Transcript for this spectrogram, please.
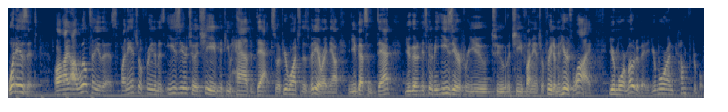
What is it well, I, I, will tell you this. Financial freedom is easier to achieve if you have debt. So if you're watching this video right now and you've got some debt you're gonna it's gonna be easier for you to achieve financial freedom. And here's why. You're more motivated. You're more uncomfortable.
